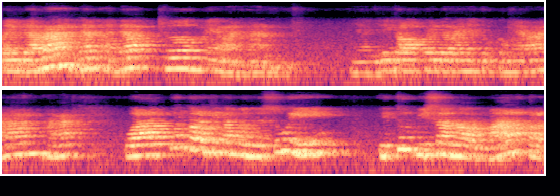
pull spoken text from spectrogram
payudara dan ada kemerahan. Ya, jadi kalau payudaranya itu kemerahan, hangat, walaupun kalau kita menyusui itu bisa normal kalau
